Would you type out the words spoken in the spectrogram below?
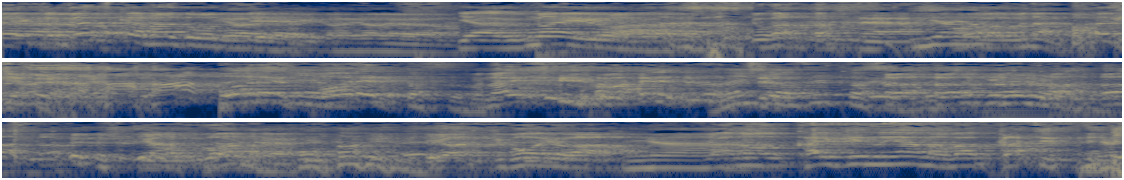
いやいやガチかなと思っていやいやいやいやいや。いや、うまいわ。よかったっすね。いやいやあ危ない。壊れる、壊れる。これ内心やばいです内緒焦ったっすよ。めっちゃ切れるわ。いや、すごいね。いや、すごいわ。いやーあの、会見のヤーマンはガチですね。これ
